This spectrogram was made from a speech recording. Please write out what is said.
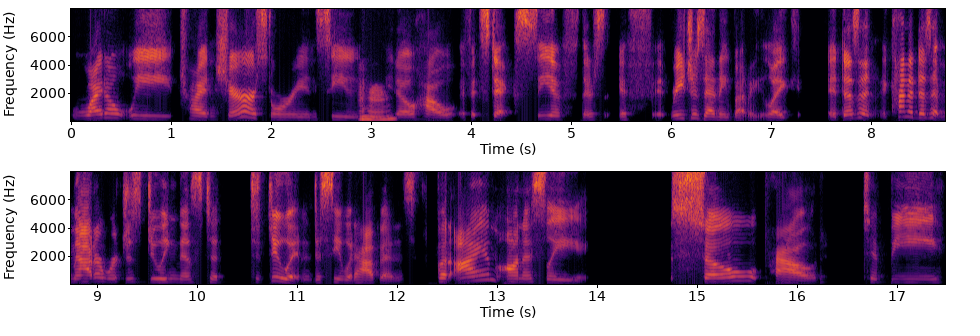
why don't we try and share our story and see, Mhm. you know, how if it sticks, see if there's if it reaches anybody. Like it doesn't it kind of doesn't matter. We're just doing this to to do it and to see what happens. But I am honestly so proud to be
